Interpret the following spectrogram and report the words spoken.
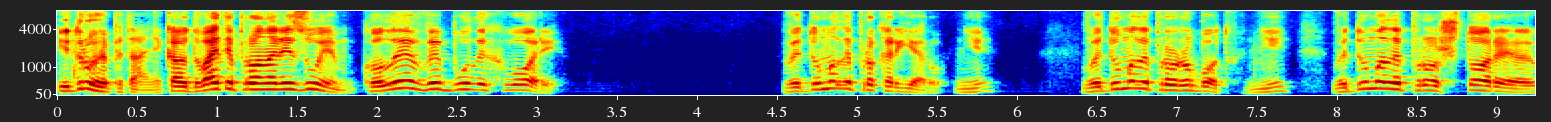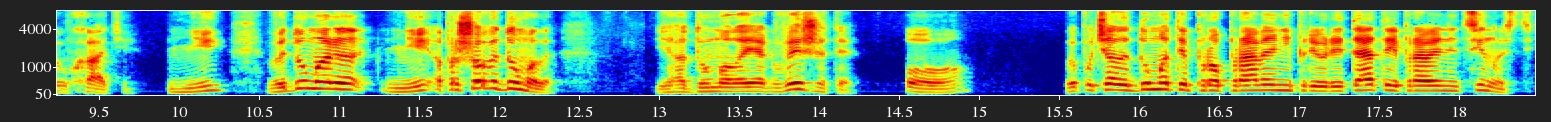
І друге питання. Кажу, давайте проаналізуємо. Коли ви були хворі, ви думали про кар'єру? Ні. Ви думали про роботу? Ні. Ви думали про штори в хаті? Ні. Ви думали? Ні. А про що ви думали? Я думала, як вижити. О, ви почали думати про правильні пріоритети і правильні цінності.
